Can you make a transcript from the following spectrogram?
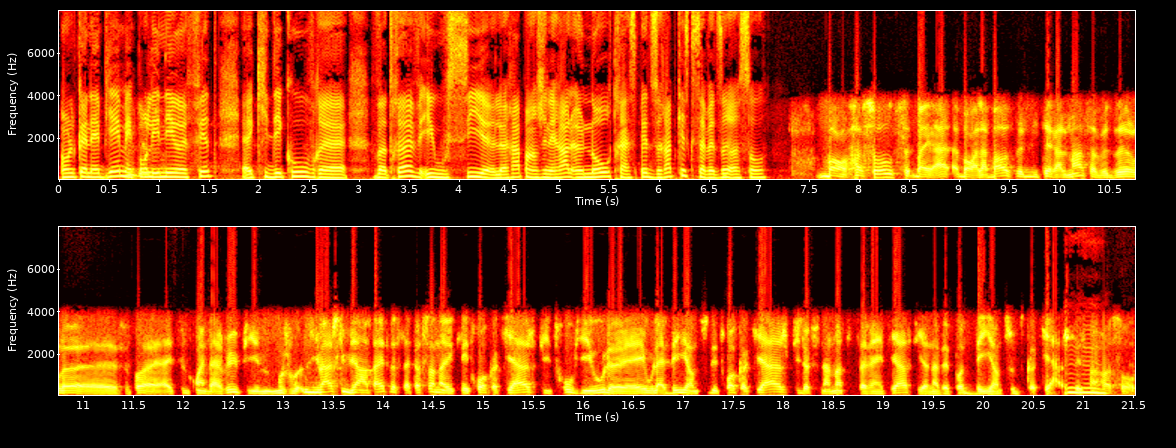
on, le connaît bien mais pour les néophytes qui découvrent votre œuvre et aussi le rap en général, un autre aspect du rap, qu'est-ce que ça veut dire hustle? Bon, hustle, ben, à, bon, à la base, littéralement, ça veut dire, là, euh, je sais pas, être sur le coin de la rue, puis moi, l'image qui me vient en tête, c'est la personne avec les trois coquillages, puis il trouve, il est où, le, où la bille en dessous des trois coquillages, puis là, finalement, tu te fais 20 piastres, puis il n'y en avait pas de bille en dessous du coquillage. C'est un mm-hmm. hustle.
